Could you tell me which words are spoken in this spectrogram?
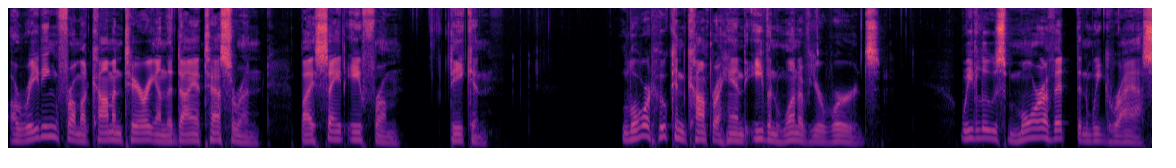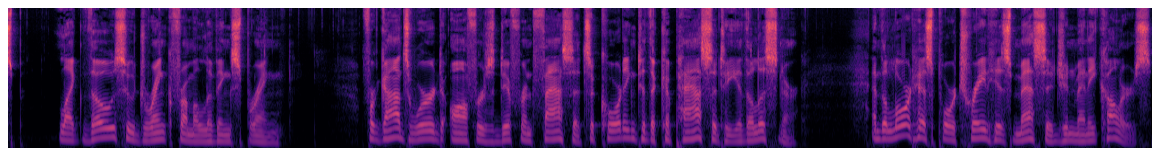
A reading from a commentary on the Diatessaron by St. Ephrem, Deacon. Lord, who can comprehend even one of your words? We lose more of it than we grasp, like those who drink from a living spring. For God's word offers different facets according to the capacity of the listener, and the Lord has portrayed his message in many colors,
